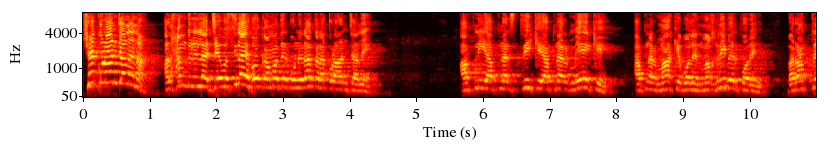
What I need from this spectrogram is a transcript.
সে কোরআন জানে না। আলহামদুলিল্লাহ, যে ওসিলায় হোক আমাদের বোনেরা, তারা কোরআন জানে। আপনি আপনার স্ত্রীকে, আপনার মেয়েকে, আপনার মাকে বলেন, মাগরিবের পরে বা রাত্রে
